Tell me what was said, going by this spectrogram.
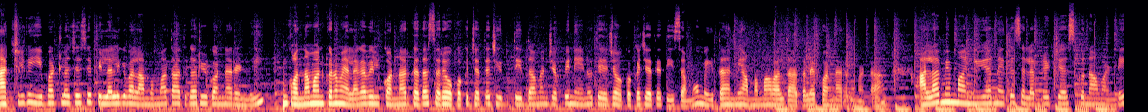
యాక్చువల్గా ఈ బట్టలు వచ్చేసి పిల్లలకి వాళ్ళ అమ్మమ్మ తాతగారులు కొన్నారండి. కొందాం అనుకున్నాం ఎలాగా వీళ్ళు కొన్నారు కదా సరే ఒక్కొక్క జత తీద్దామని చెప్పి నేను తేజ ఒక్కొక్క జత తీసాము. మిగతా అన్ని అమ్మమ్మ వాళ్ళ తాతలే కొన్నారనమాట అలా మేము మా న్యూ ఇయర్ని అయితే సెలబ్రేట్ చేసుకున్నామండి.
